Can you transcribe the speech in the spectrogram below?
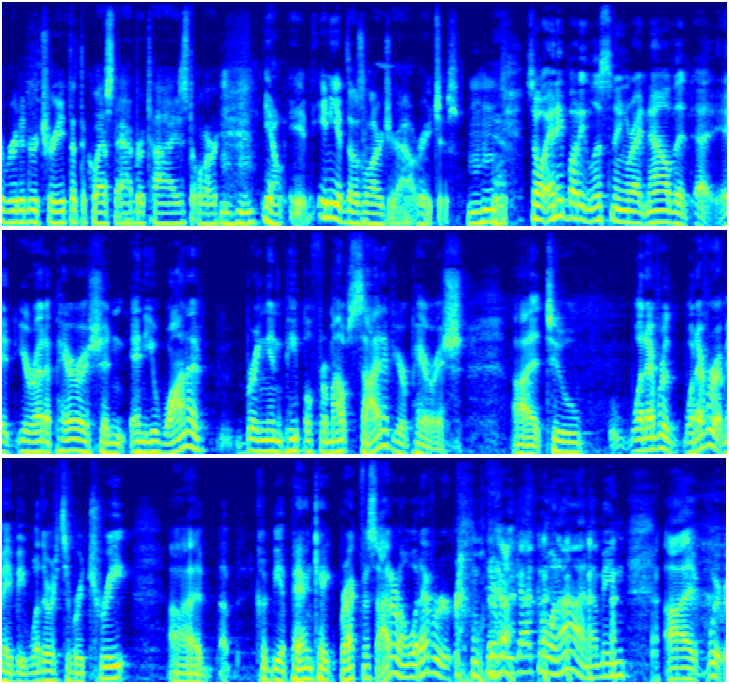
the rooted retreat that the quest advertised or you know any of those larger outreaches Yeah. So anybody listening right now that uh, it, you're at a parish and and you want to bring in people from outside of your parish uh, to whatever whatever it may be, whether it's a retreat, uh, could be a pancake breakfast. I don't know, whatever whatever you got going on. I mean, uh, we're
